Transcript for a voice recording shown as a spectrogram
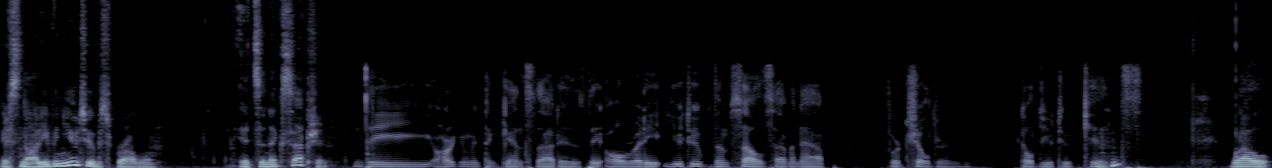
It's not even YouTube's problem. It's an exception. The argument against that is they already YouTube themselves have an app for children called YouTube Mm-hmm. Kids, Well,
